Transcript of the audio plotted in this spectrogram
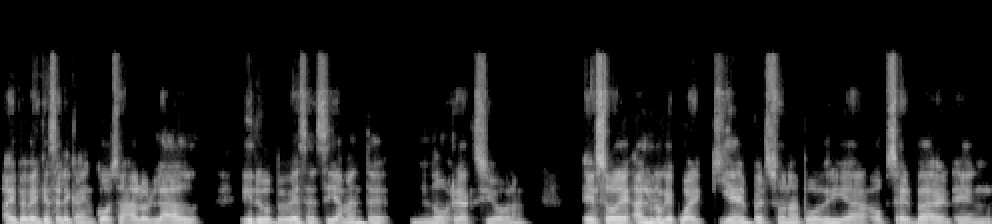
Hay bebés que se le caen cosas a los lados y los bebés sencillamente no reaccionan. Eso es algo que cualquier persona podría observar en,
